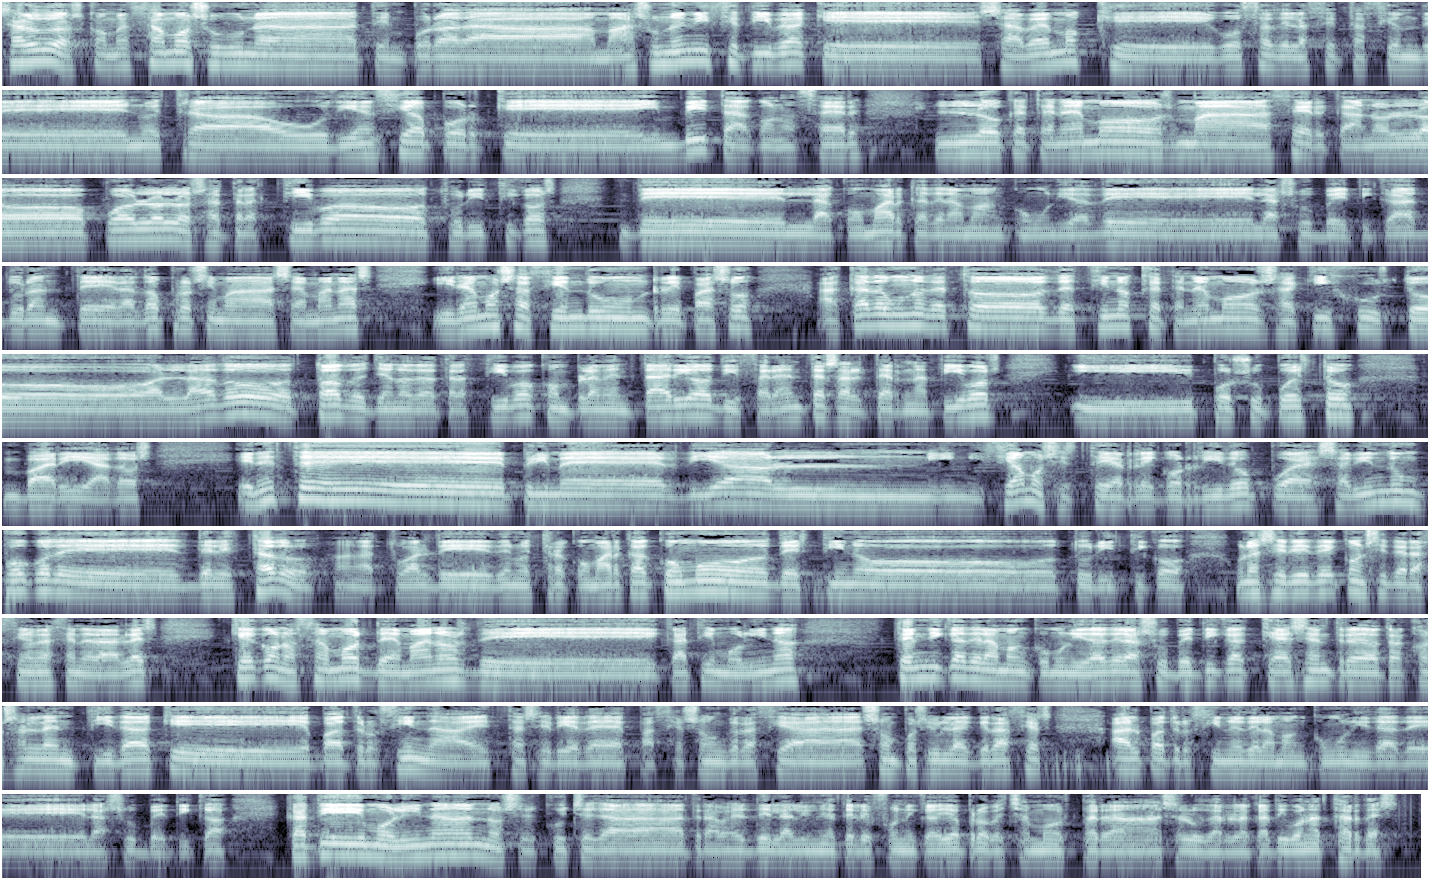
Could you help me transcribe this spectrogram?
Saludos, comenzamos una temporada más, una iniciativa que sabemos que goza de la aceptación de nuestra audiencia porque invita a conocer lo que tenemos más cercanos, los pueblos, los atractivos turísticos de la comarca de la mancomunidad de la Subbética. Durante las dos próximas semanas iremos haciendo un repaso a cada uno de estos destinos que tenemos aquí justo al lado todos llenos de atractivos, complementarios, diferentes, alternativos y, por supuesto, variados. En este primer día iniciamos este recorrido, pues sabiendo un poco del estado actual de, de, nuestra comarca como destino turístico. Una serie de consideraciones generales que conocemos de manos de Katy Molina técnica de la Mancomunidad de la Subética, que es, entre otras cosas, la entidad que patrocina esta serie de espacios. Son, gracias, son posibles gracias al patrocinio de la Mancomunidad de la Subbética. Katy Molina nos escucha ya a través de la línea telefónica y aprovechamos para saludarla. Katy, buenas tardes.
